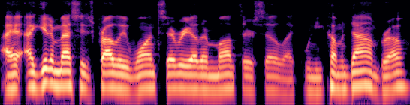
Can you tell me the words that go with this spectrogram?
I, I get a message probably once every other month or so, like when you coming down, bro.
